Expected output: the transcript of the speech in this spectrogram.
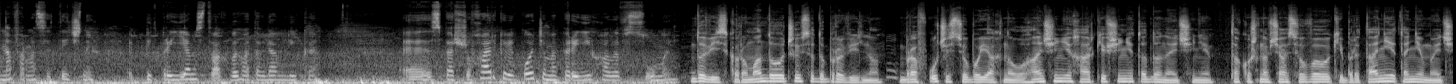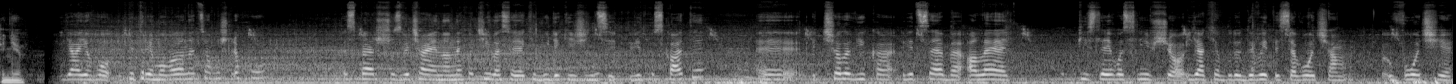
на фармацевтичних підприємствах, виготовляв ліки. Е, Спершу в Харкові, потім ми переїхали в Суми. До війська Роман долучився добровільно. Брав участь у боях на Луганщині, Харківщині та Донеччині. Також навчався у Великій Британії та Німеччині. Я його підтримувала на цьому шляху. Спершу, звичайно, не хотілося, як і будь-якій жінці, відпускати е, чоловіка від себе, але після його слів, що як я буду дивитися в очам в очі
